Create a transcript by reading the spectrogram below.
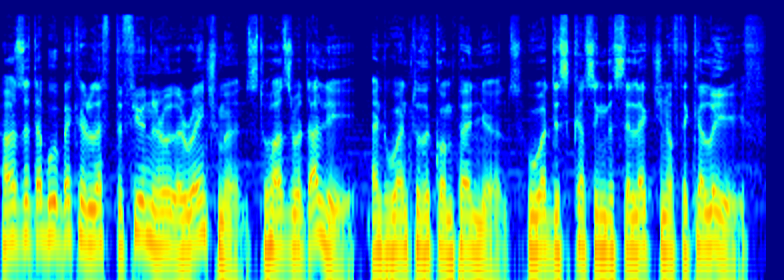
Hazrat Abu Bakr left the funeral arrangements to Hazrat Ali and went to the companions who were discussing the selection of the Caliph.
